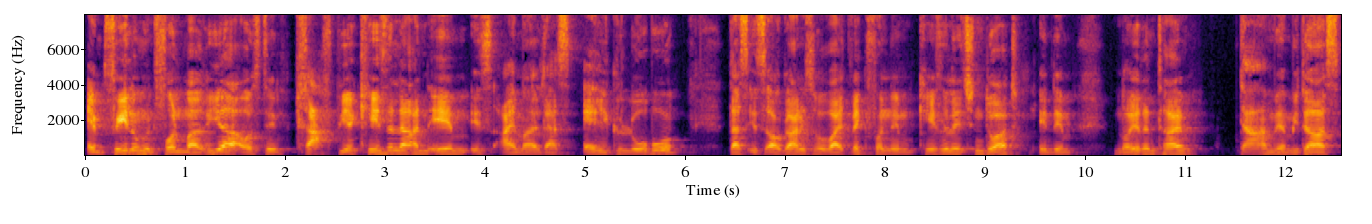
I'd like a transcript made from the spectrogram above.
Empfehlungen von Maria aus dem Kraftbier Käseladen eben ist einmal das El Globo. Das ist auch gar nicht so weit weg von dem Käselädchen dort, in dem neueren Teil. Da haben wir mittags,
